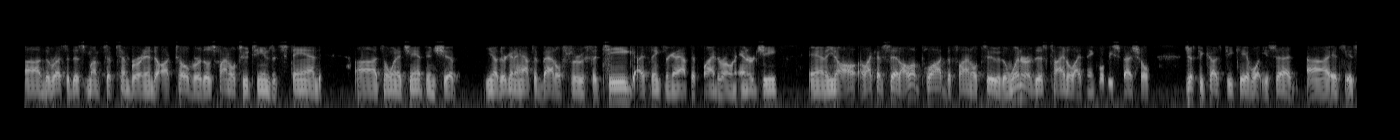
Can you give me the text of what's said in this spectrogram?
uh, the rest of this month, September and into October. Those final two teams that stand uh, to win a championship, you know, they're going to have to battle through fatigue. I think they're going to have to find their own energy. And, you know, I'll, like I've said, I'll applaud the final two. The winner of this title, I think, will be special just because PK of what you said. Uh, it's it's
